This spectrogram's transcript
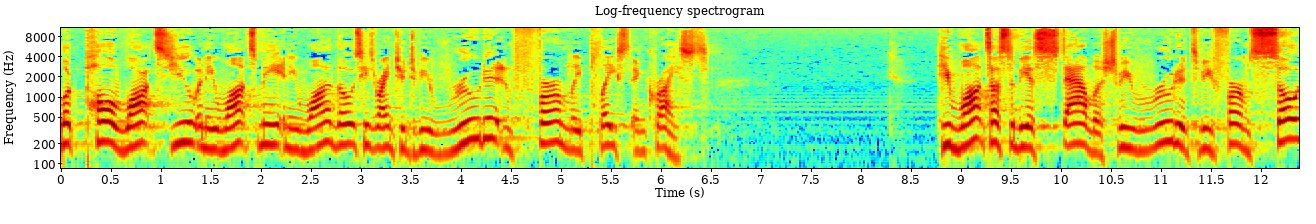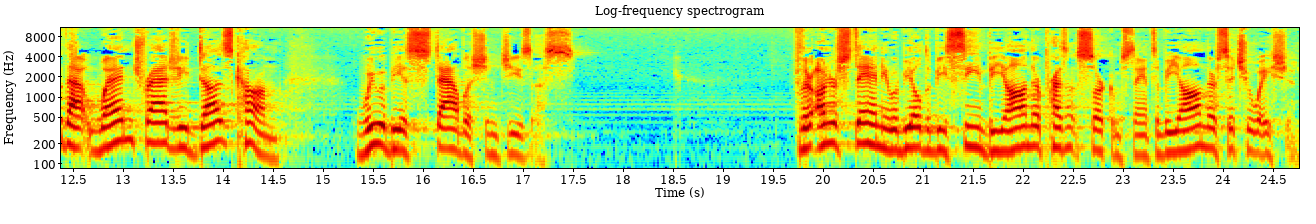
Look, Paul wants you and he wants me and he wanted those he's writing to to be rooted and firmly placed in Christ. He wants us to be established, to be rooted, to be firm, so that when tragedy does come, we would be established in Jesus. For their understanding would be able to be seen beyond their present circumstance and beyond their situation.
